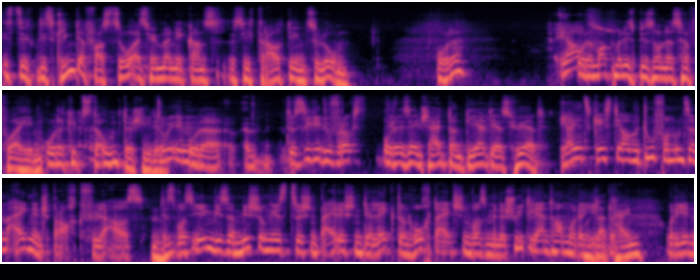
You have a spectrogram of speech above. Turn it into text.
ist das, das klingt ja fast so, als wenn man nicht ganz sich traut, den zu loben. Oder? Ja. Oder mag man das besonders hervorheben? Oder gibt es da Unterschiede? Du im- oder, äh, Du Sigi, du fragst, oder es entscheidet dann der, der es hört. ja, jetzt gehst ja aber du von unserem eigenen Sprachgefühl aus. Mhm. Das, was irgendwie so eine Mischung ist zwischen bayerischen Dialekt und Hochdeutschen, was wir in der Schule gelernt haben oder jeden Latein. oder jeden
